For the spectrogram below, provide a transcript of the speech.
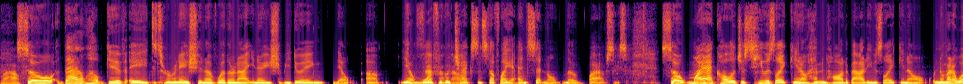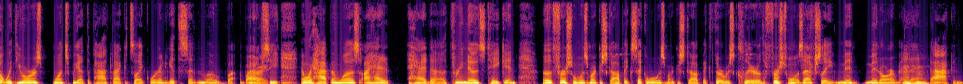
Wow. So that'll help give a determination of whether or not you know you should be doing you know um, you know more Sentinel frequent checks and stuff like that and sentinel node biopsies. So my oncologist, he was like you know hem and hawed about. It. He was like you know no matter what with yours, once we got the path back, it's like we're going to get the sentinel node bi- biopsy. And what happened was I had had uh, three nodes taken. Uh, the first one was microscopic, second one was microscopic, third was clear. The first one was actually mid mid arm and then back, and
